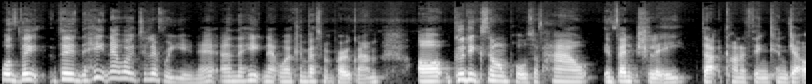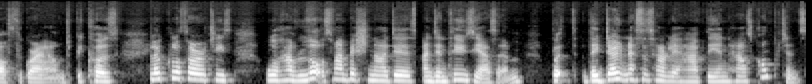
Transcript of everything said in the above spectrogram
Well, the, the Heat Network Delivery Unit and the Heat Network Investment Program are good examples of how eventually that kind of thing can get off the ground because local authorities will have lots of ambition, ideas, and enthusiasm, but they don't necessarily have the in house competence.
